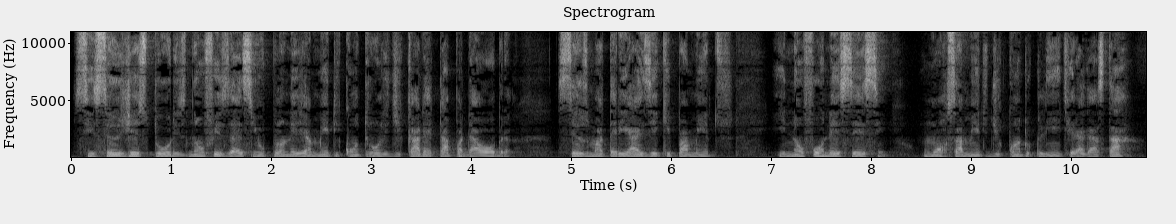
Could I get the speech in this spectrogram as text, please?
se seus gestores não fizessem o planejamento e controle de cada etapa da obra, seus materiais e equipamentos e não fornecessem um orçamento de quanto o cliente irá gastar?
